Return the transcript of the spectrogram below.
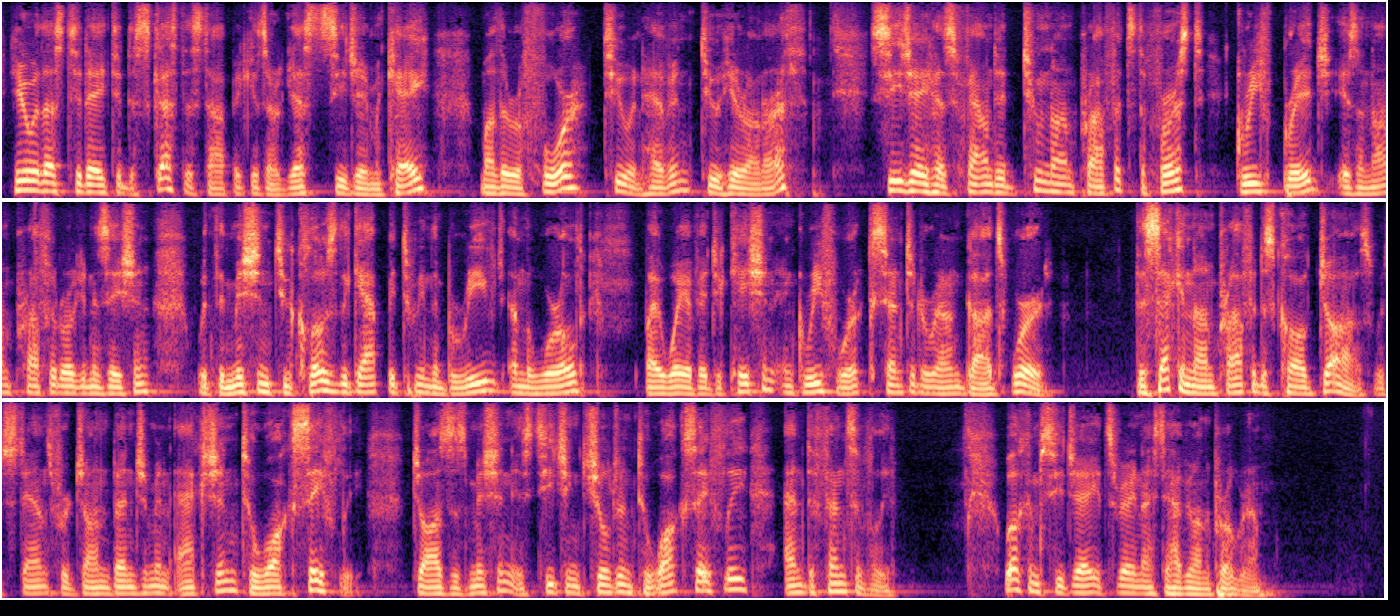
Here with us today to discuss this topic is our guest, CJ McKay, mother of four, two in heaven, two here on earth. CJ has founded two nonprofits. The first, Grief Bridge, is a nonprofit organization with the mission to close the gap between the bereaved and the world by way of education and grief work centered around God's Word. The second nonprofit is called JAWS, which stands for John Benjamin Action to Walk Safely. JAWS's mission is teaching children to walk safely and defensively. Welcome, CJ. It's very nice to have you on the program.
